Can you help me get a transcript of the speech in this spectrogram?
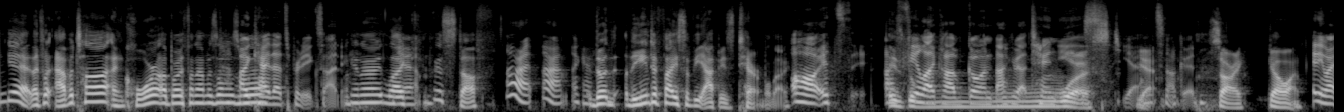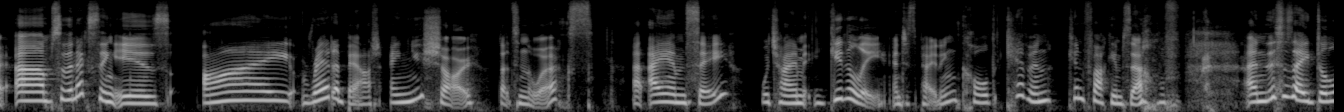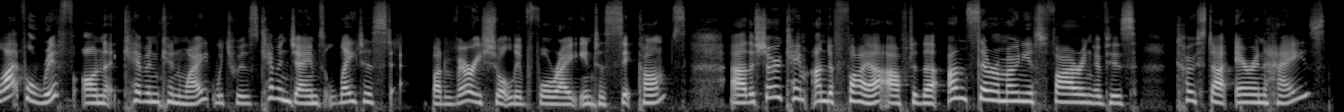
yeah, they've got Avatar and Korra are both on Amazon as well. okay, that's pretty exciting. you know, like Yeah. there's stuff. All right, all right, okay. The the interface of the app is terrible though. oh, it's. I feel like I've gone back about ten worst. years. Yeah, Yeah. it's not good. Sorry, go on. Anyway, um, so the next thing is I read about a new show that's in the works at AMC, which I'm giddily anticipating, called Kevin Can Fuck Himself. and this is a delightful riff on Kevin Can Wait, which was Kevin James' latest but very short lived foray into sitcoms. Uh, the show came under fire after the unceremonious firing of his co star Erin Hayes.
